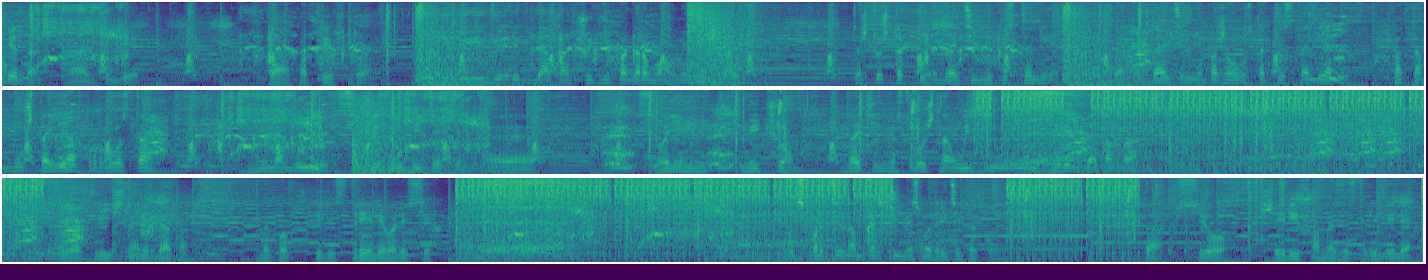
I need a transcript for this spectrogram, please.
Тебе да? На тебе. Так, а ты что? Ой-ой-ой, ребята, чуть не подорвал меня. Да что ж такое, дайте мне пистолет. Ребята, дайте мне, пожалуйста, пистолет. Потому что я просто не могу всех изрубить этим э, своим мечом. Дайте мне срочно УЗИ, УЗИ, ребята, на. Все, отлично, ребята. Мы перестреливали всех. В спортивном костюме, смотрите какой. Так, все, шерифа мы застрелили.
